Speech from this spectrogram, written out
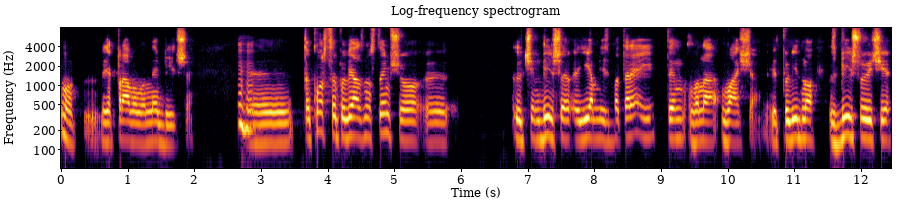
Ну, як правило, не більше. Е, Також це пов'язано з тим, що е, чим більше ємність батареї, тим вона важча. Відповідно, збільшуючи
